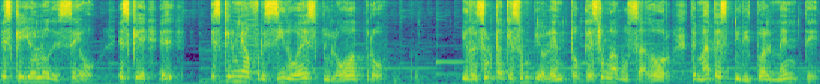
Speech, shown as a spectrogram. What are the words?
es que yo lo deseo, es que, eh, es que él me ha ofrecido esto y lo otro. Y resulta que es un violento, que es un abusador, te mata espiritualmente,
